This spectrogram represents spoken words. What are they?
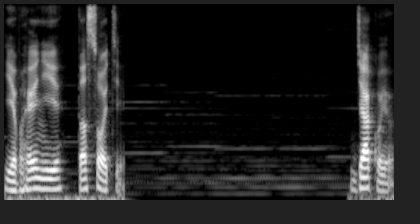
Євгенії та Соті. Дякую.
